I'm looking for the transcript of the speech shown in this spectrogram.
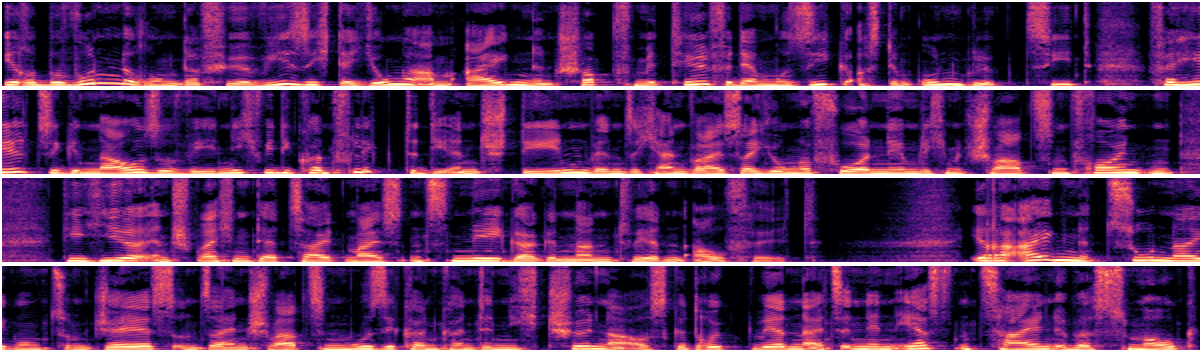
Ihre Bewunderung dafür, wie sich der Junge am eigenen Schopf mit Hilfe der Musik aus dem Unglück zieht, verhehlt sie genauso wenig wie die Konflikte, die entstehen, wenn sich ein weißer Junge vornehmlich mit schwarzen Freunden, die hier entsprechend der Zeit meistens Neger genannt werden, aufhält. Ihre eigene Zuneigung zum Jazz und seinen schwarzen Musikern könnte nicht schöner ausgedrückt werden als in den ersten Zeilen über Smoke,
